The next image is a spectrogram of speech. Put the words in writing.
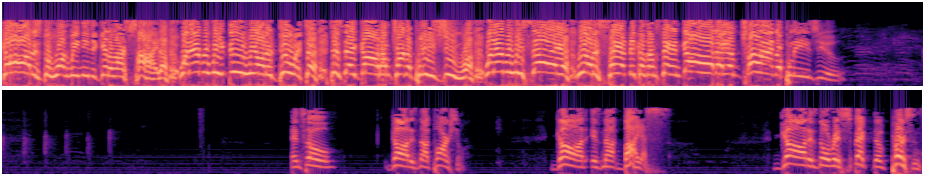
God is the one we need to get on our side. whatever we do, we ought to do it to say, God, I'm trying to please you. whatever we say, we ought to say it because I'm saying, God, I am trying to please you. And so, God is not partial. God is not biased. God is no respect of persons.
